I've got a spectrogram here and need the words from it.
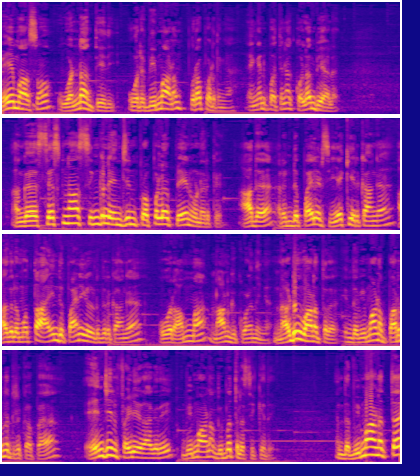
மே மாதம் ஒன்றாம் தேதி ஒரு விமானம் புறப்படுதுங்க. எங்கன்னு பார்த்தீங்கன்னா கொலம்பியாவில் அங்கே Cessna single engine propeller plane ஒன்று இருக்குது அதை ரெண்டு பைலட்ஸ் இயக்கியிருக்காங்க. அதில் மொத்தம் ஐந்து பயணிகள் இருந்திருக்காங்க. ஒரு அம்மா நான்கு குழந்தைங்க. நடு வானத்தில் இந்த விமானம் பறந்துட்டு இருக்கப்ப என்ஜின் ஃபெயிலியர் ஆகுது. விமானம் விபத்தில் சிக்குது. இந்த விமானத்தை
